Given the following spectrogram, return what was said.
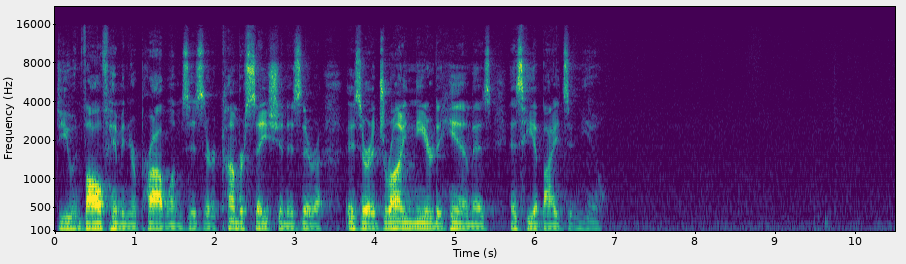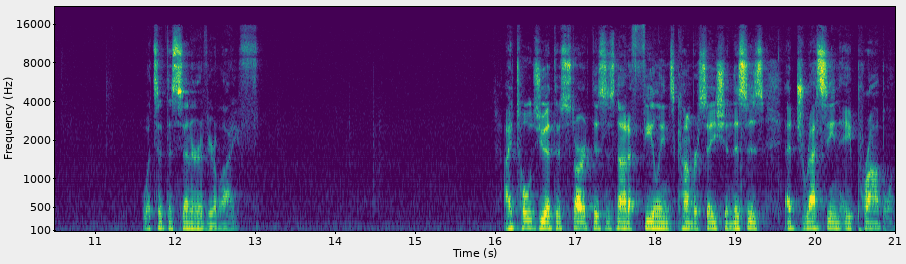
do you involve him in your problems? Is there a conversation? Is there a, is there a drawing near to him as, as he abides in you? What's at the center of your life? I told you at the start, this is not a feelings conversation. This is addressing a problem.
